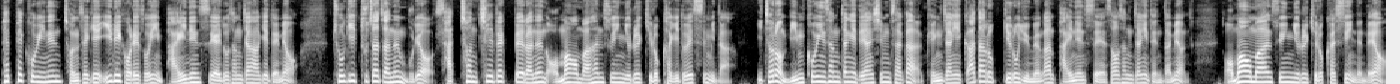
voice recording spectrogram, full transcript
페페코인은 전 세계 1위 거래소인 바이낸스에도 상장하게 되며 초기 투자자는 무려 4,700배라는 어마어마한 수익률을 기록하기도 했습니다. 이처럼 밈코인 상장에 대한 심사가 굉장히 까다롭기로 유명한 바이낸스에서 상장이 된다면 어마어마한 수익률을 기록할 수 있는데요.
